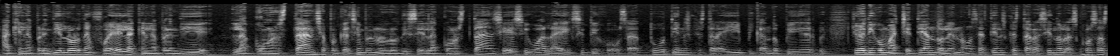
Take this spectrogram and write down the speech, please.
A quien le aprendí el orden fue él, a quien le aprendí la constancia, porque él siempre nos lo dice, la constancia es igual a éxito, hijo. O sea, tú tienes que estar ahí picando piedra. Yo le digo macheteándole, ¿no? O sea, tienes que estar haciendo las cosas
